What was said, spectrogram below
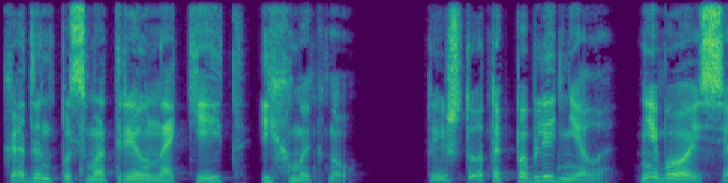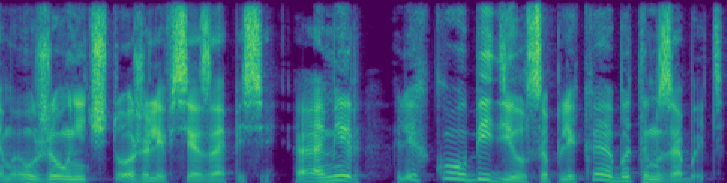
Хаден посмотрел на Кейт и хмыкнул. «Ты что так побледнела? Не бойся, мы уже уничтожили все записи, а Амир легко убедил сопляка об этом забыть.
